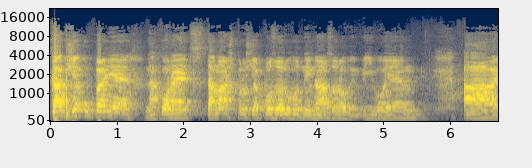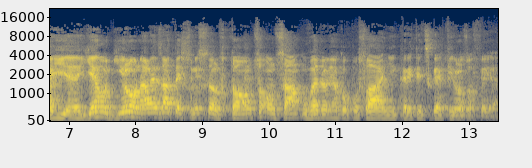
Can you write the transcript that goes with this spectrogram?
Takže úplně nakonec Tamáš prošel pozoruhodným názorovým vývojem, a jeho dílo nalezá tež smysl v tom, co on sám uvedl jako poslání kritické filozofie.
